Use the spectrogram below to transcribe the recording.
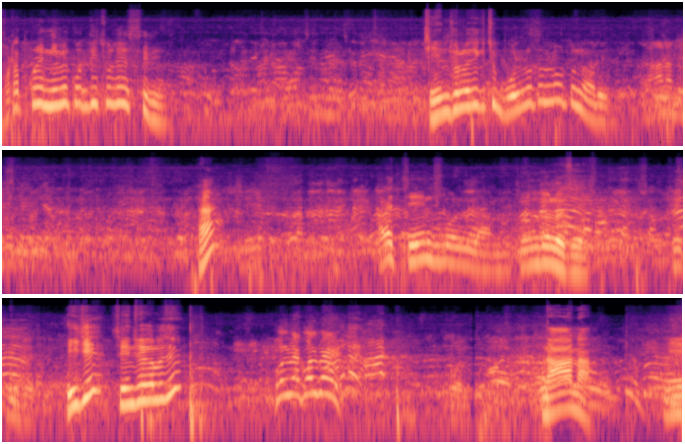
হঠাৎ করে নেমে কোথায় চলে এসছে রে চেঞ্জ হলো যে কিছু বলল টললো তো না রে হ্যাঁ আরে চেঞ্জ বললাম চেঞ্জ হলো যে এই যে চেঞ্জ হয়ে গেল যে বলবে বলবে না না এ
